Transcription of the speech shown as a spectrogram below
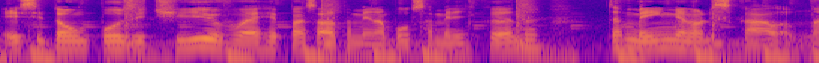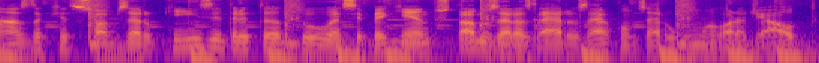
Esse tom positivo é repassado também na bolsa americana, também em menor escala. O Nasdaq sobe 0,15, entretanto o S&P 500 está no 0,0, 0,01 agora de alta,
